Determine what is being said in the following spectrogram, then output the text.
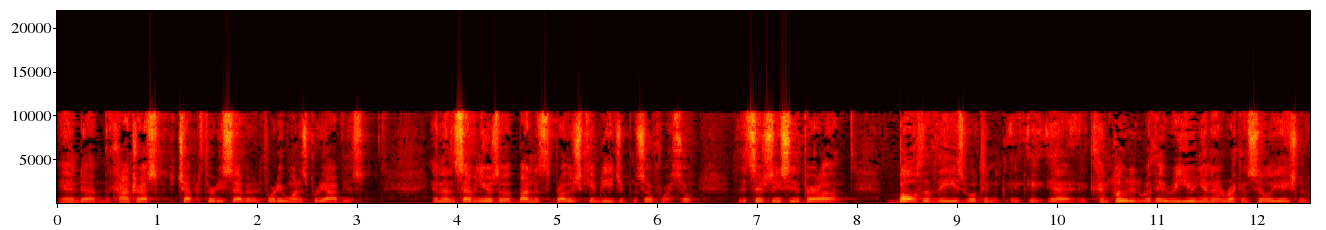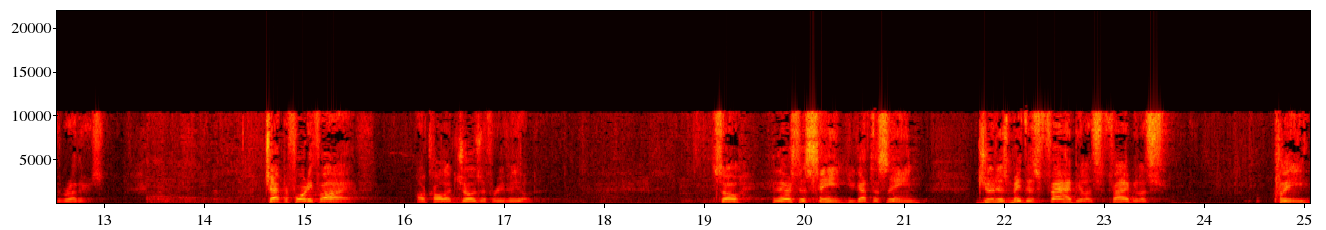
And uh, the contrast, chapter 37 and 41, is pretty obvious. And then the seven years of abundance, the brothers came to Egypt and so forth. So it's interesting to see the parallel. Both of these will con- uh, uh concluded with a reunion and reconciliation of the brothers. Chapter 45, I'll call it Joseph Revealed. So there's the scene. You got the scene. Judah's made this fabulous, fabulous plea.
